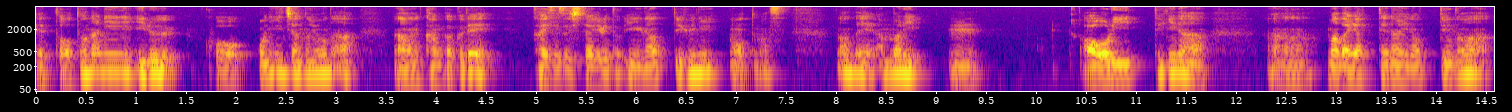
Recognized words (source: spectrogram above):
えっと、隣にいるこうお兄ちゃんのような、うん感覚で解説してあげるといいなっていうふうに思ってます。なのであんまり、うん、煽り的な、うん、まだやってないのっていうのは、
